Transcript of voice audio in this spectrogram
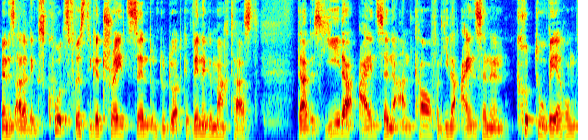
Wenn es allerdings kurzfristige Trades sind und du dort Gewinne gemacht hast, dann ist jeder einzelne Ankauf von jeder einzelnen Kryptowährung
